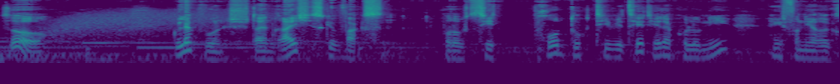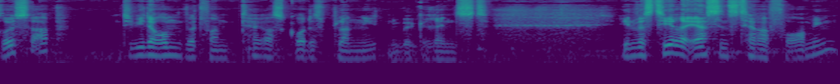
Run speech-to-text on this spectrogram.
So. Glückwunsch, dein Reich ist gewachsen. Die Produktion Produktivität jeder Kolonie hängt von ihrer Größe ab und die wiederum wird von Terrascore des Planeten begrenzt. Investiere erst ins Terraforming,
